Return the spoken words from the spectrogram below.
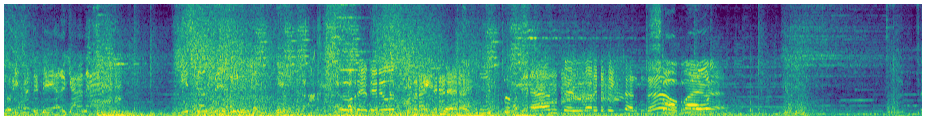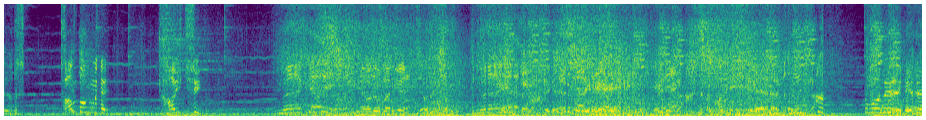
取り立ててやるからな刻んでやるそれでおしまいだなんで生まれてきたんだお前は。3本目開始。曲がれノルマが曲がともねえな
